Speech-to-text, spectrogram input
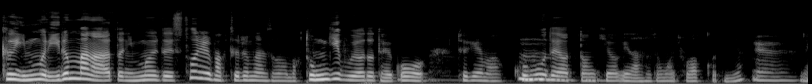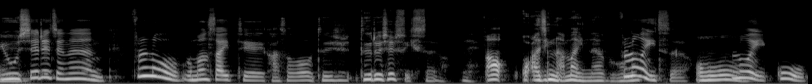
그 인물 이름만 알았던 인물들 스토리를 막 들으면서 막 동기부여도 되고 되게 막 고무되었던 기억이 나서 정말 좋았거든요. 예. 네. 이 시리즈는 플로 음원 사이트에 가서 들으실, 들으실 수 있어요. 네. 아 어, 아직 남아 있나요 그거? 플로에 있어요. 오. 플로에 있고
